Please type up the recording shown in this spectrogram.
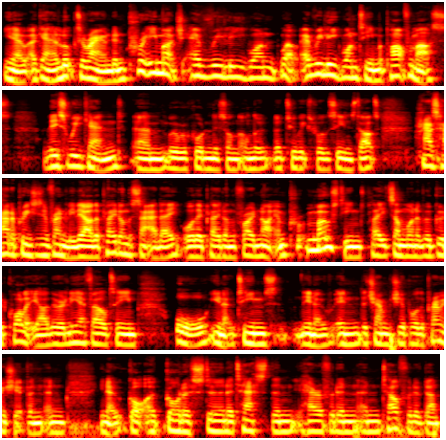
you know, again, I looked around and pretty much every League One, well, every League One team apart from us. This weekend, um, we're recording this on, on the, the two weeks before the season starts, has had a preseason friendly. They either played on the Saturday or they played on the Friday night, and pr- most teams played someone of a good quality, either an EFL team or you know teams you know in the Championship or the Premiership, and, and you know got a got a sterner test than Hereford and, and Telford have done.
